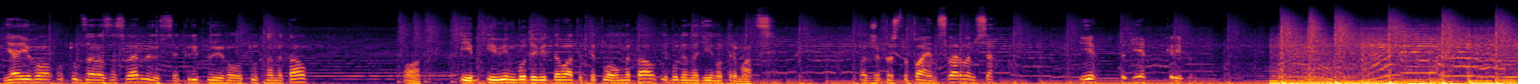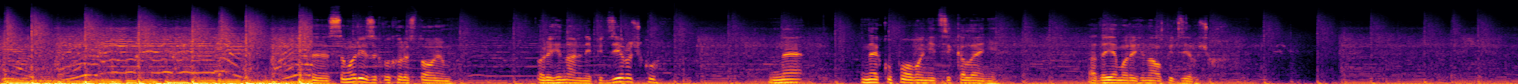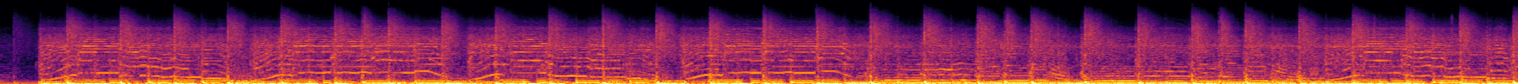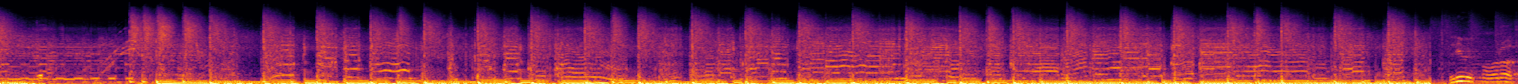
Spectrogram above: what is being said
Я його отут зараз засверлююся, кріплю його отут на метал. От. І, і він буде віддавати тепло в метал і буде надійно триматися. Отже, приступаємо, сверлимося і тоді кріпимо. Е, Саморізик використовуємо оригінальний під зірочку. Не, не куповані ці калені, а даємо оригінал під зірочку. Лівий поворот.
